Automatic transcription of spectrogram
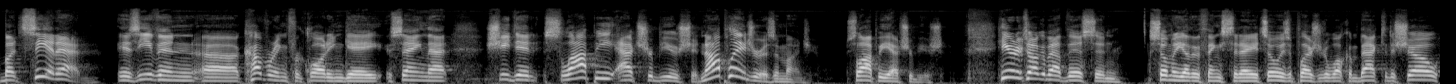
But CNN is even uh, covering for Claudine Gay, saying that she did sloppy attribution, not plagiarism, mind you, sloppy attribution. Here to talk about this and so many other things today. It's always a pleasure to welcome back to the show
